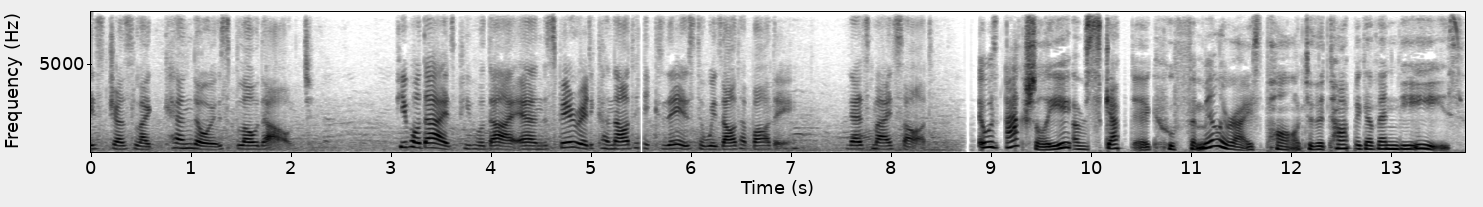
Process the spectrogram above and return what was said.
it's just like candle is blown out. People die, people die, and the spirit cannot exist without a body. That's my thought. It was actually a skeptic who familiarized Paul to the topic of NDEs.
